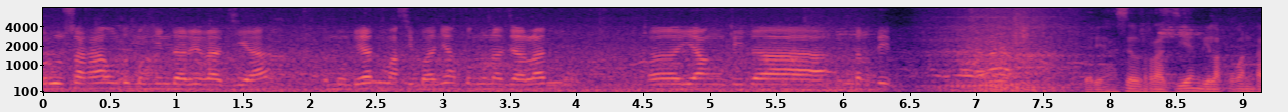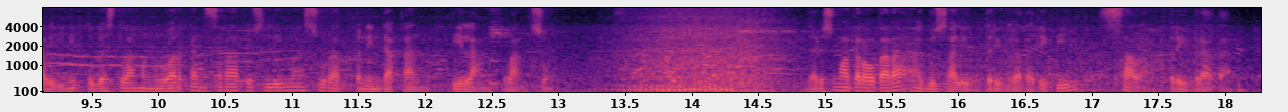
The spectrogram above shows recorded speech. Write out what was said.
berusaha untuk menghindari razia, kemudian masih banyak pengguna jalan eh, yang tidak tertib. Dari hasil razia yang dilakukan kali ini, petugas telah mengeluarkan 105 surat penindakan tilang langsung. Dari Sumatera Utara, Agus Salim, Tribrata TV, Salam Tribrata.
